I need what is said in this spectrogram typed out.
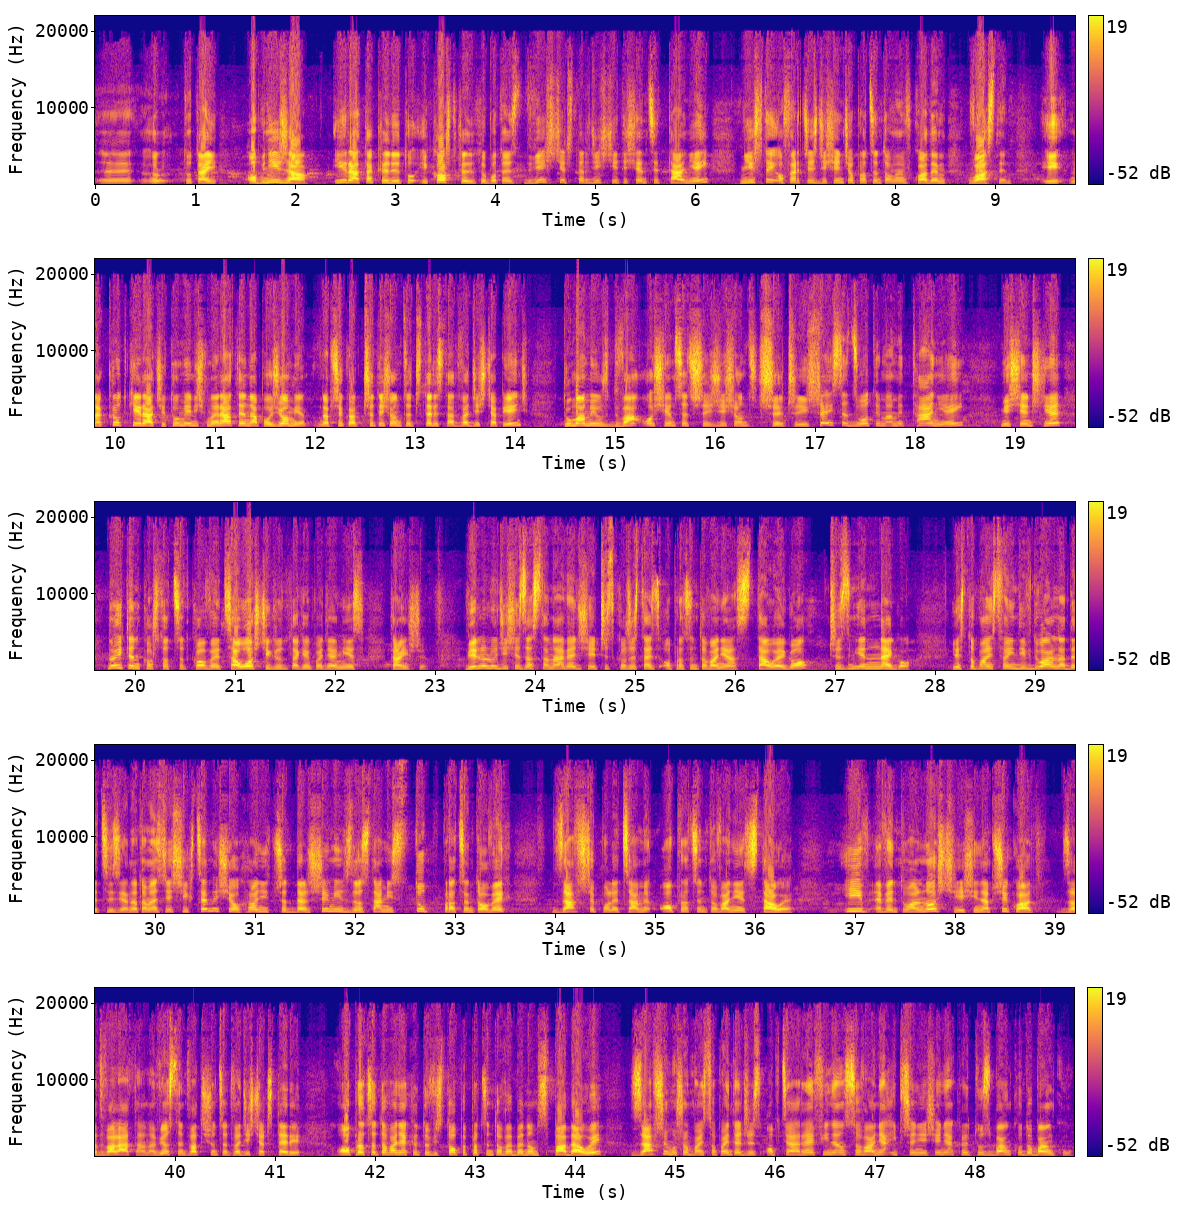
tutaj obniża i rata kredytu, i koszt kredytu, bo to jest 240 tysięcy taniej niż w tej ofercie z 10% wkładem własnym. I na krótkiej racie, tu mieliśmy ratę na poziomie na przykład 3425, tu mamy już 2863, czyli 600 zł mamy taniej miesięcznie, no i ten koszt odsetkowy całości kredytu, tak jak powiedziałem, jest tańszy. Wiele ludzi się zastanawia dzisiaj, czy skorzystać z oprocentowania stałego, czy zmiennego. Jest to Państwa indywidualna decyzja, natomiast jeśli chcemy się ochronić przed dalszymi wzrostami stóp procentowych, zawsze polecamy oprocentowanie stałe. I w ewentualności, jeśli na przykład za dwa lata, na wiosnę 2024, oprocentowania kredytów i stopy procentowe będą spadały, zawsze muszą Państwo pamiętać, że jest opcja refinansowania i przeniesienia kredytu z banku do banku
